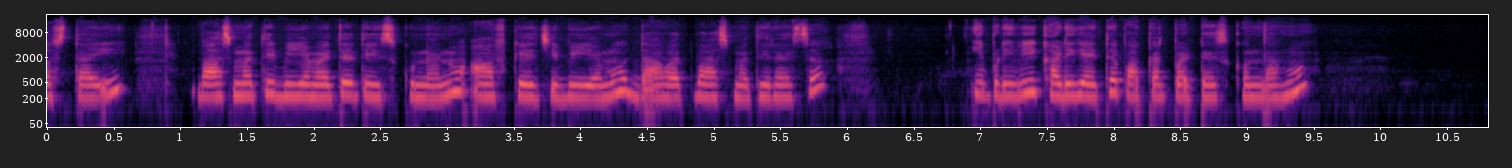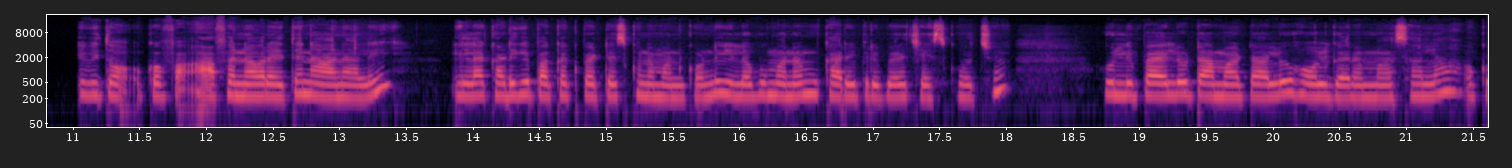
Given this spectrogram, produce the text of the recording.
వస్తాయి. బాస్మతి బియ్యం అయితే తీసుకున్నాను హాఫ్ కేజీ బియ్యము దావత్ బాస్మతి రైస్. ఇప్పుడు ఇవి కడిగి అయితే పక్కకు పెట్టేసుకుందాము. ఇవితో ఒక హాఫ్ అన్ అవర్ అయితే నానాలి. ఇలా కడిగి పక్కకు పెట్టేసుకున్నాం అనుకోండి ఈలోపు మనం కర్రీ ప్రిపేర్ చేసుకోవచ్చు. ఉల్లిపాయలు టమాటాలు హోల్ గరం మసాలా ఒక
